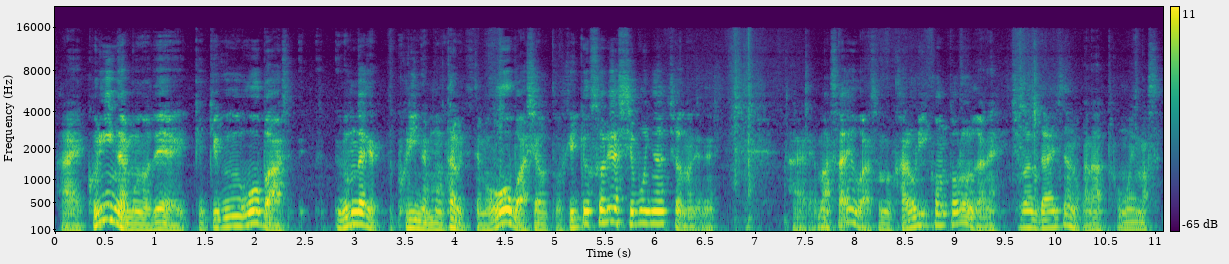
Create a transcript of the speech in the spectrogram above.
はい、クリーンなもので、結局オーバー、どんだけクリーンなもの食べててもオーバーしちゃうと、結局それは脂肪になっちゃうのでね、はい。まあ、最後はそのカロリーコントロールがね、一番大事なのかなと思います。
